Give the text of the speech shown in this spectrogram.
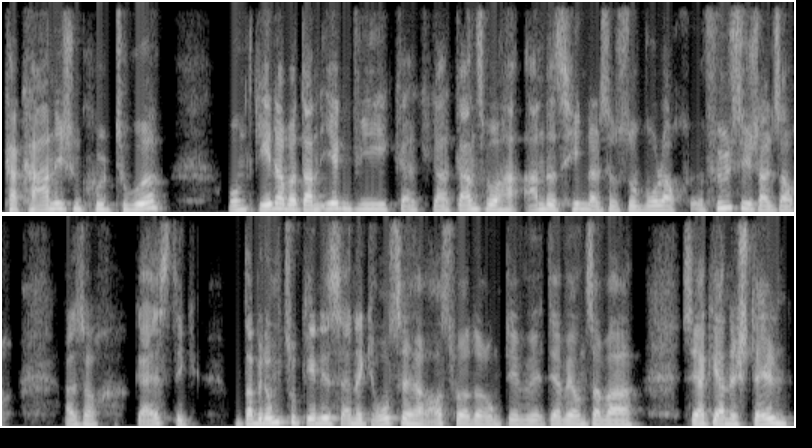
kakanischen Kultur und geht aber dann irgendwie ganz woanders hin, also sowohl auch physisch als auch, als auch geistig. Und damit umzugehen, ist eine große Herausforderung, die, der wir uns aber sehr gerne stellen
